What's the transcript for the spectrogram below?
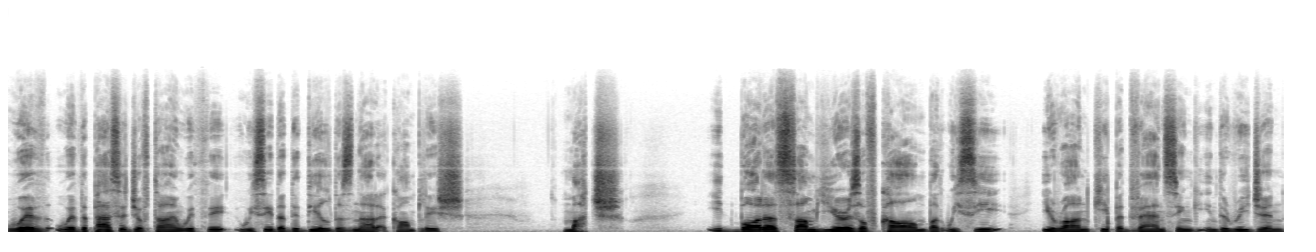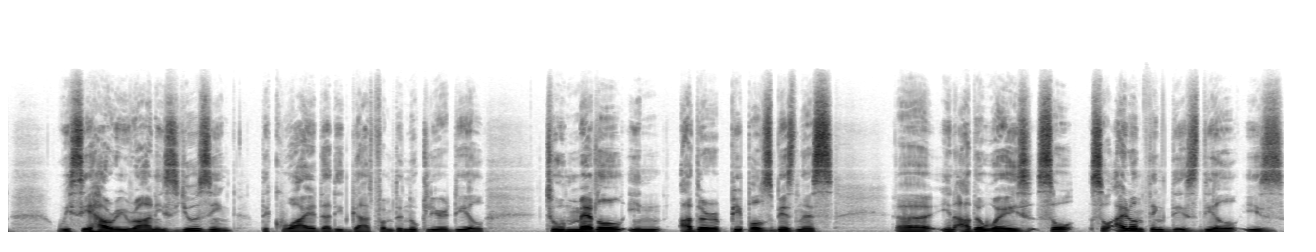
with with the passage of time, we, th- we see that the deal does not accomplish much. It bought us some years of calm, but we see Iran keep advancing in the region. We see how Iran is using the quiet that it got from the nuclear deal to meddle in other people's business uh, in other ways. So, so I don't think this deal is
